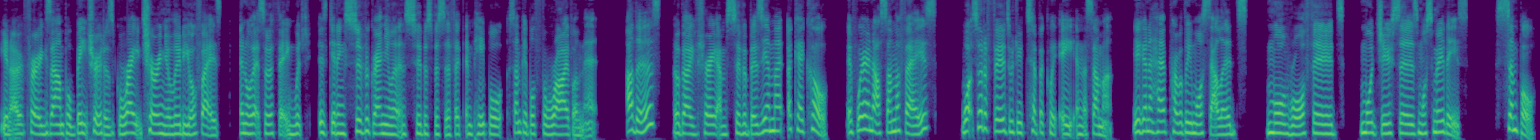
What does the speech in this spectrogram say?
you know, for example, beetroot is great during your luteal phase and all that sort of thing, which is getting super granular and super specific. And people, some people thrive on that. Others who are going, Cherie, I'm super busy. I'm like, okay, cool. If we're in our summer phase, what sort of foods would you typically eat in the summer? You're going to have probably more salads, more raw foods, more juices, more smoothies. Simple.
